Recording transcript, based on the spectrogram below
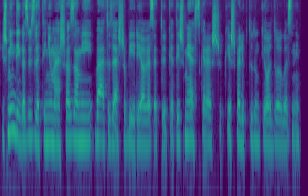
És mindig az üzleti nyomás az, ami változásra bírja a vezetőket, és mi ezt keressük, és velük tudunk jól dolgozni.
